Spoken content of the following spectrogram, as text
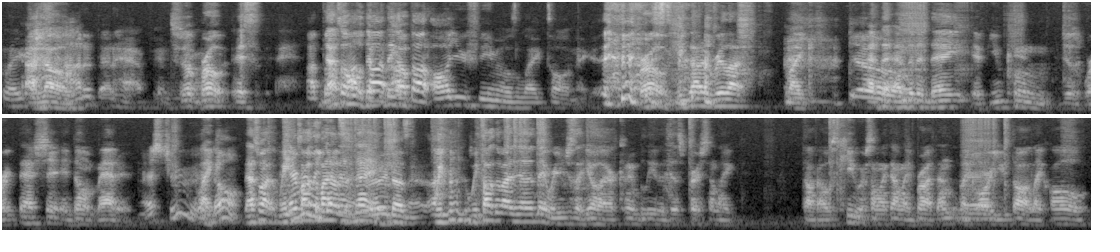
Like I know. How did that happen? So, bro, it's thought, That's a whole I different thought, thing I of- thought all you females like tall niggas. Bro, you gotta realize, like, Yo, at the end of the day, if you can just work that shit, it don't matter. that's true. Like, don't. that's why we talked really about it the It really doesn't. we, we talked about it the other day where you're just like, yo, like, I couldn't believe that this person like thought I was cute or something like that. I'm like, bro, then like, or you thought like, oh,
